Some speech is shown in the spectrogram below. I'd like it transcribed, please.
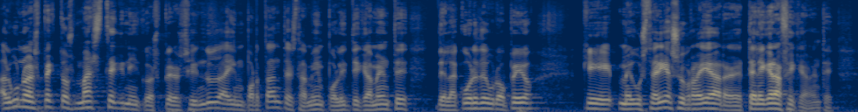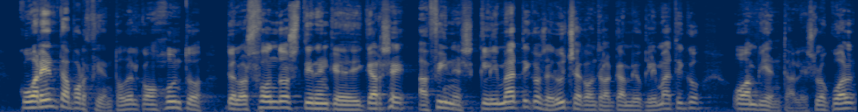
Algunos aspectos más técnicos, pero sin duda importantes también políticamente, del acuerdo europeo que me gustaría subrayar eh, telegráficamente. 40% del conjunto de los fondos tienen que dedicarse a fines climáticos, de lucha contra el cambio climático o ambientales, lo cual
